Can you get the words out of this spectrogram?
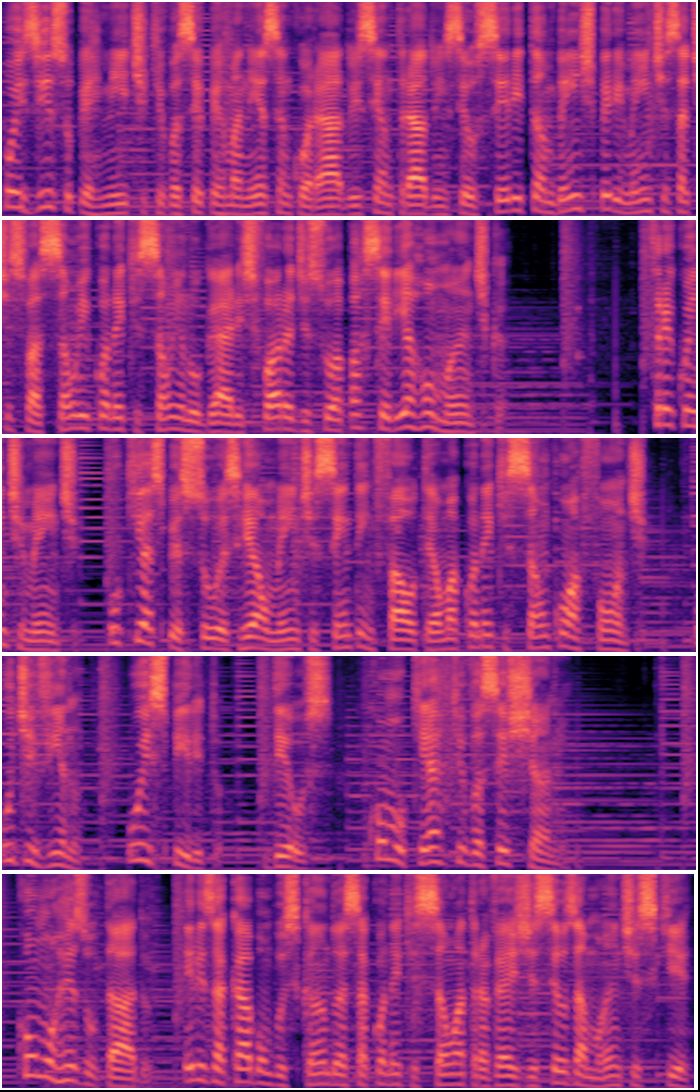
pois isso permite que você permaneça ancorado e centrado em seu ser e também experimente satisfação e conexão em lugares fora de sua parceria romântica. Frequentemente, o que as pessoas realmente sentem falta é uma conexão com a fonte, o divino, o espírito, Deus, como quer que você chame. Como resultado, eles acabam buscando essa conexão através de seus amantes que,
